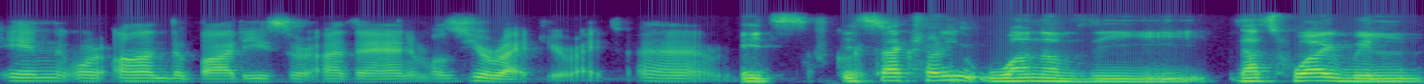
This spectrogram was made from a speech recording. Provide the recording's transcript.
in or on the bodies or other animals. You're right. You're right. Um, it's it's actually one of the. That's why we.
